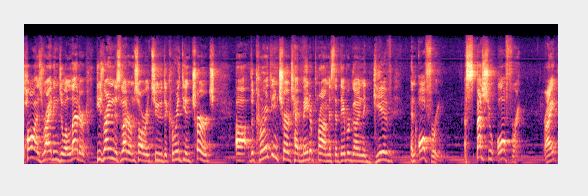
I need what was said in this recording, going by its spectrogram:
Paul is writing to a letter, he's writing this letter, I'm sorry, to the Corinthian church. Uh, the Corinthian church had made a promise that they were going to give an offering, a special offering, right,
